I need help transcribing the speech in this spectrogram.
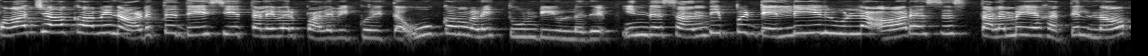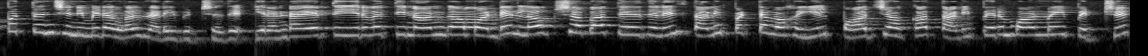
பாஜகவின் அடுத்த தேசிய தலைவர் பதவி குறித்த ஊக்கங்களை தூண்டியுள்ளது. இந்த சந்திப்பு டெல்லியில் உள்ள ஆர்எஸ்எஸ் தலைமையகத்தில் நாற்பத்தஞ்சு நிமிடங்கள் நடைபெற்றது. இரண்டாயிரத்தி இருபத்தி நான்காம் ஆண்டு லோக்சபா தேர்தலில் தனிப்பட்ட வகையில் பாஜக தனிப்பெரும்பான்மை பெற்று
